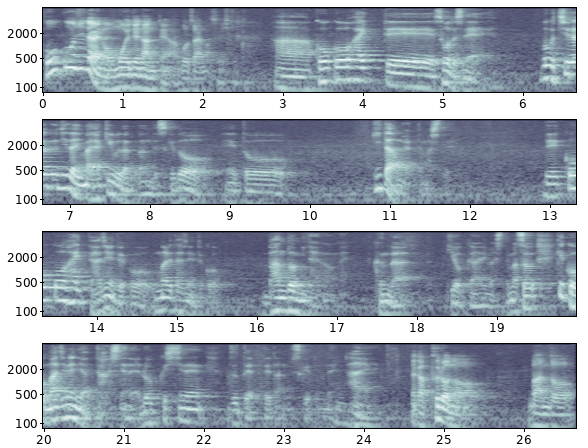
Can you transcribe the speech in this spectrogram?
高校時代の思い出なんてのはございますでしょうか？あ高校入ってそうですね。僕中学時代、まあ、野球部だったんですけど、えーと、ギターもやってまして。で高校入って初めてこう生まれて初めてこうバンドみたいなのをね組んだ記憶がありまして、まあ、そう結構真面目にやってましてね。67年ずっとやってたんですけどね、はい。なんかプロのバンド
